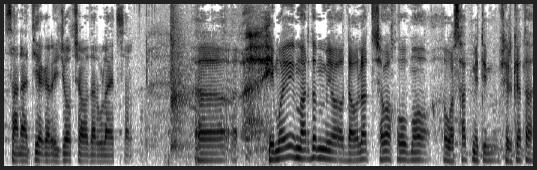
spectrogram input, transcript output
صنعتی اگر ایجاد شود در ولایت سرپل حمایه مردم یا دولت شوه خوب ما وسط میتیم شرکت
